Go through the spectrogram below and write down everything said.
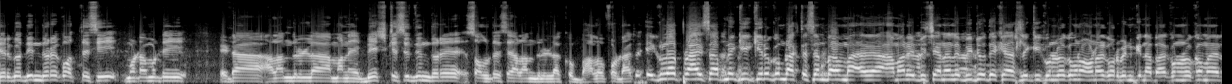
দীর্ঘদিন ধরে করতেছি। মোটামুটি এটা আলহামদুলিল্লাহ মানে বেশ কিছুদিন ধরে চলতেছে। আলহামদুলিল্লাহ খুব ভালো প্রোডাক্ট এগুলোর প্রাইস আপনি কি কীরকম রাখতেছেন বা আমার এই চ্যানেলে ভিডিও দেখে আসলে কি কোনো রকম অনার করবেন কিনা বা কোনো রকমের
